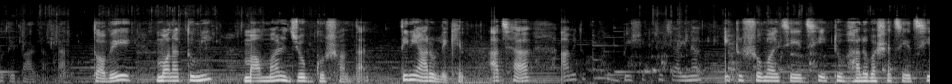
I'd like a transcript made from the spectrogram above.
হতে পারলাম না। তবে মনা, তুমি মাম্মার যোগ্য সন্তান। তিনি আরও লেখেন আচ্ছা আমি তো খুব বেশি কিছু চাই না। একটু সময় চেয়েছি, একটু ভালোবাসা চেয়েছি।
